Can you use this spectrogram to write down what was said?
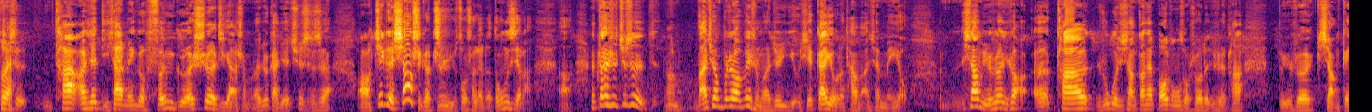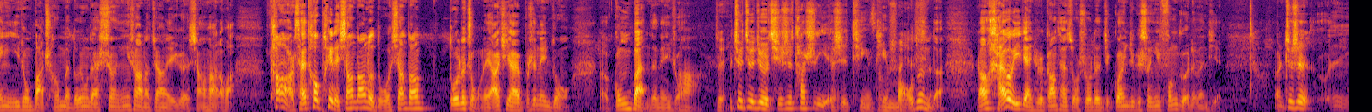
对就是它，而且底下那个分隔设计啊什么的，就感觉确实是哦，这个像是个知语做出来的东西了啊。但是就是你完全不知道为什么，就有些该有的它完全没有。像比如说你说呃，它如果就像刚才包总所说的，就是它，比如说想给你一种把成本都用在声音上的这样的一个想法的话，它耳塞套配的相当的多，相当多的种类，而且还不是那种呃公版的那种啊，对，就就就其实他是也是挺挺矛盾的。然后还有一点就是刚才所说的这关于这个声音风格的问题，呃，就是嗯，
